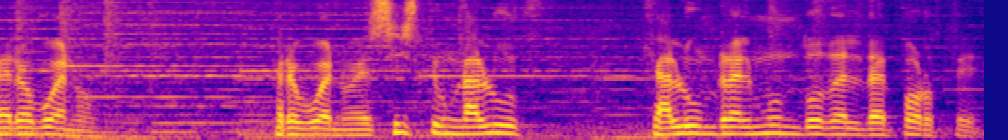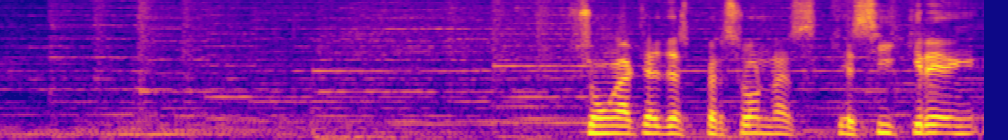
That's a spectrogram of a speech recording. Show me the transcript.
Pero bueno, pero bueno, existe una luz que alumbra el mundo del deporte. Son aquellas personas que sí creen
